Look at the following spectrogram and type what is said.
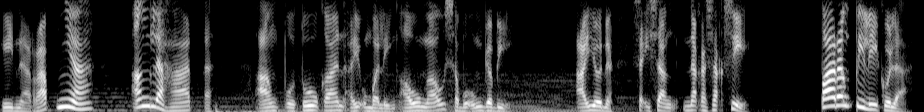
hinarap niya ang lahat. Ang putukan ay umaling-aungaw sa buong gabi. Ayon sa isang nakasaksi, parang pelikula.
